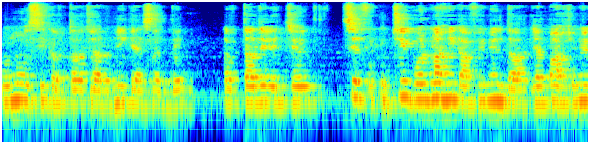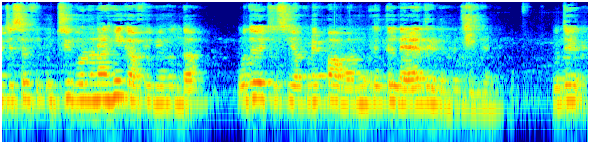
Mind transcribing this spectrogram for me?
ਉਹਨੂੰ ਅਸੀਂ ਕਵਿਤਾ ਉਚਾਰਨ ਨਹੀਂ ਕਹਿ ਸਕਦੇ। ਕਵਿਤਾ ਦੇ ਵਿੱਚ ਸਿਰਫ ਉੱਚੀ ਬੋਲਣਾ ਹੀ ਕਾਫੀ ਨਹੀਂ ਹੁੰਦਾ, ਜਾਂ ਭਾਸ਼ਣ ਵਿੱਚ ਸਿਰਫ ਉੱਚੀ ਬੋਲਣਾ ਹੀ ਕਾਫੀ ਨਹੀਂ ਹੁੰਦਾ, ਉਹਦੇ ਵਿੱਚ ਤੁਸੀਂ ਆਪਣੇ ਭਾਵਾਂ ਨੂੰ ਇੱਕ ਲੈ ਦੇਣੀ ਹੁੰਦੀ ਹੈ। ਉਹਦੇ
